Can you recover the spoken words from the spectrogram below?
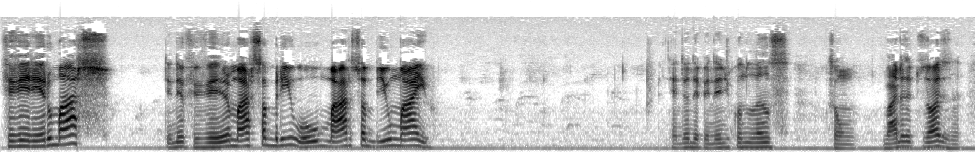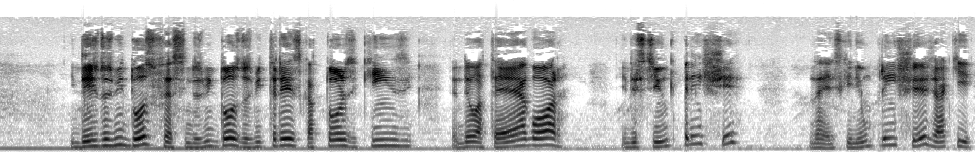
fevereiro, março. Entendeu? Fevereiro, março, abril. Ou março, abril, maio. Entendeu? Dependendo de quando lança. São vários episódios, né? E desde 2012 foi assim. 2012, 2013, 14, 15. Entendeu? Até agora. Eles tinham que preencher. Né? Eles queriam preencher, já que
